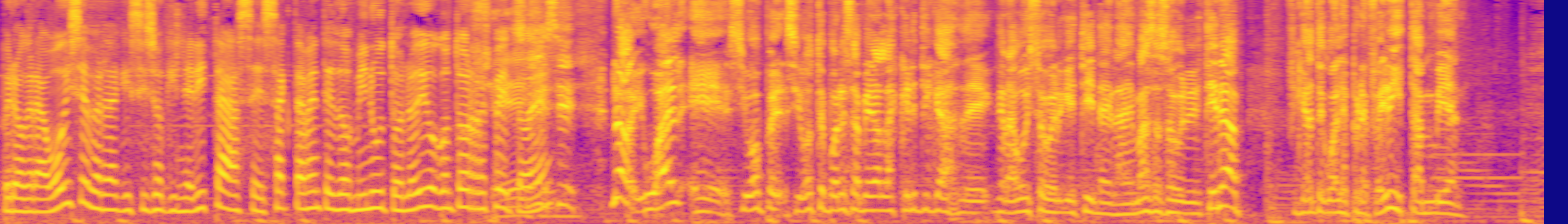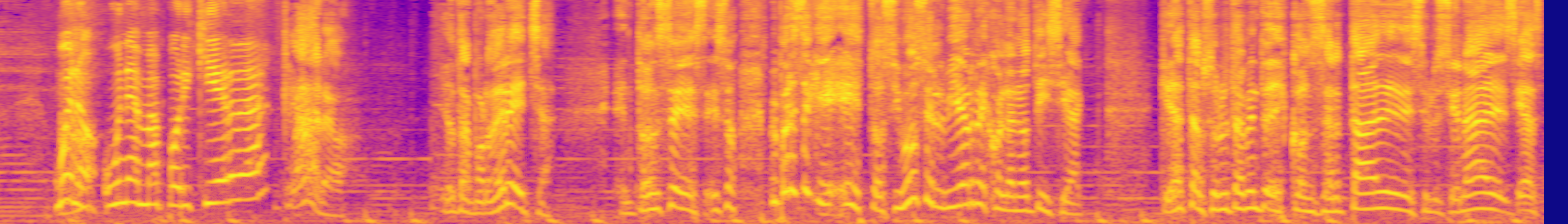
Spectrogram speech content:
pero Grabois es verdad que se hizo kirchnerista hace exactamente dos minutos. Lo digo con todo respeto, Sí, ¿eh? Sí, sí. No, igual, eh, si, vos, si vos te pones a mirar las críticas de Grabois sobre Cristina y las de Massa sobre Cristina, fíjate cuáles preferís también. Bueno, una es más por izquierda. Claro. Y otra por derecha. Entonces, eso. Me parece que esto, si vos el viernes con la noticia quedaste absolutamente desconcertada, desilusionada, y decías,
